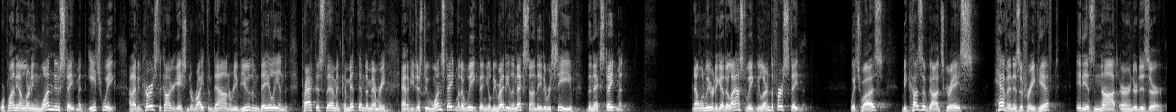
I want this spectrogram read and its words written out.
we're planning on learning one new statement each week. And I've encouraged the congregation to write them down and review them daily and practice them and commit them to memory. And if you just do one statement a week, then you'll be ready the next Sunday to receive the next statement. Now, when we were together last week, we learned the first statement, which was because of God's grace, heaven is a free gift it is not earned or deserved.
